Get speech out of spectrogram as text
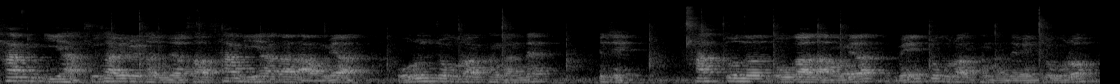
3 이하, 주사위를 던져서 3 이하가 나오면 오른쪽으로 한 칸간데, 그지? 4 또는 5가 나오면 왼쪽으로 한 칸간데, 왼쪽으로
